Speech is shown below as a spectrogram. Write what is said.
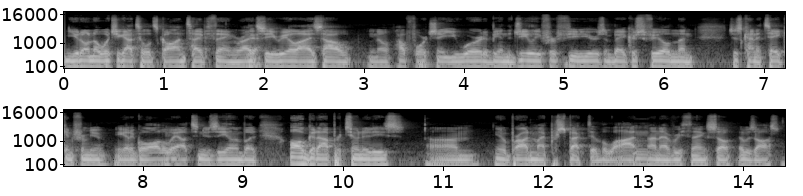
you don't know what you got till it's gone, type thing, right? Yeah. So you realize how you know how fortunate you were to be in the G League for a few years in Bakersfield, and then just kind of taken from you. You got to go all the way out to New Zealand, but all good opportunities. Um, you know, broadened my perspective a lot Mm. on everything. So it was awesome.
